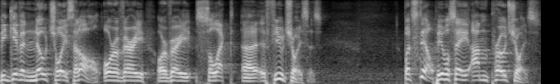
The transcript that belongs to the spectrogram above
be given no choice at all, or a very or a very select uh, few choices. But still, people say I'm pro-choice.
